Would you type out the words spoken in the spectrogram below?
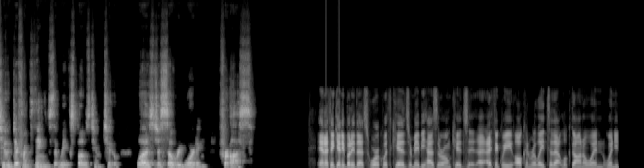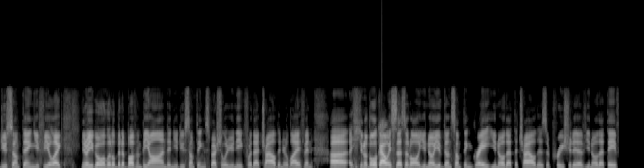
to different things that we exposed him to was just so rewarding for us. And I think anybody that's worked with kids or maybe has their own kids, eh, I think we all can relate to that look, Donna. When when you do something, you feel like you know you go a little bit above and beyond, and you do something special or unique for that child in your life. And uh, you know the look always says it all. You know you've done something great. You know that the child is appreciative. You know that they've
